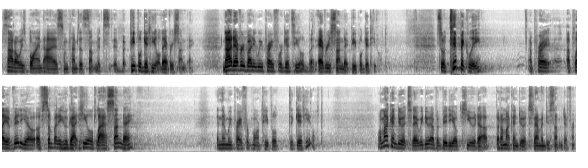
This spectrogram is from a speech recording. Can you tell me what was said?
It's not always blind eyes. Sometimes it's something. It's but people get healed every Sunday. Not everybody we pray for gets healed, but every Sunday people get healed. So typically, I pray I play a video of somebody who got healed last Sunday, and then we pray for more people to get healed. Well, I'm not going to do it today. We do have a video queued up, but I'm not going to do it today. I'm going to do something different.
